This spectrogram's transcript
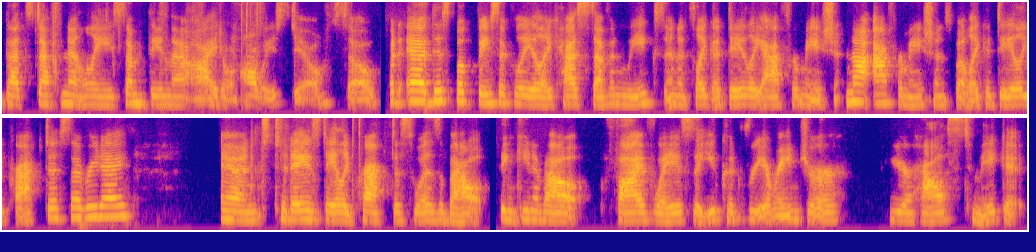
that's definitely something that i don't always do so. But uh, this book basically like has seven weeks and it's like a daily affirmation not affirmations but like a daily practice every day. And today's daily practice was about thinking about five ways that you could rearrange your your house to make it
